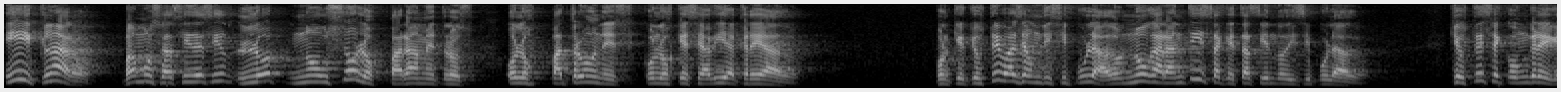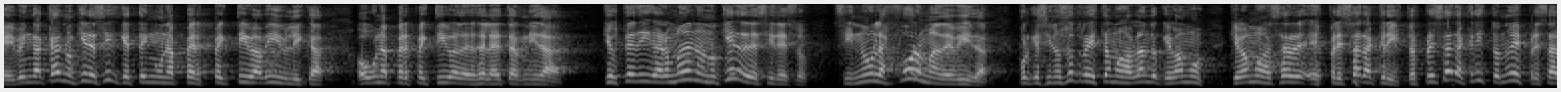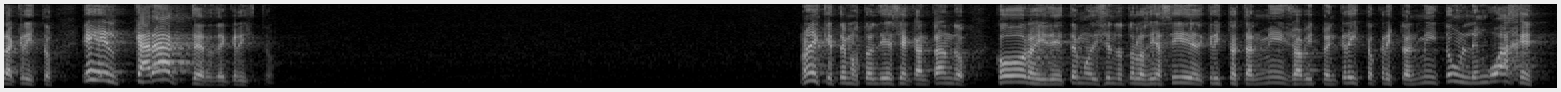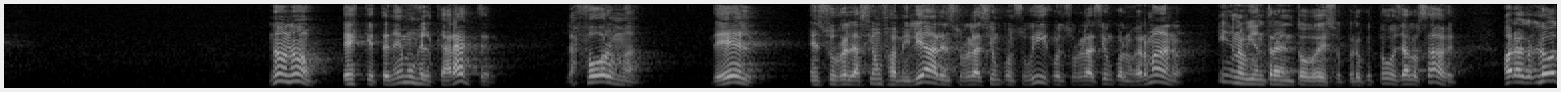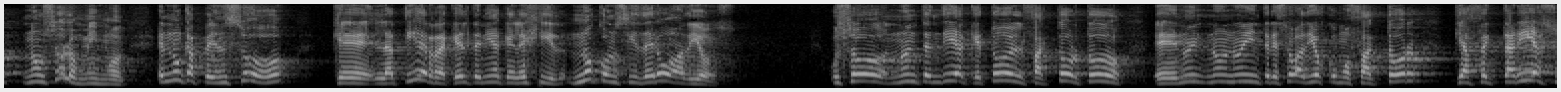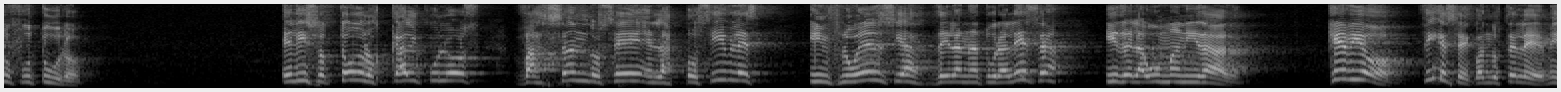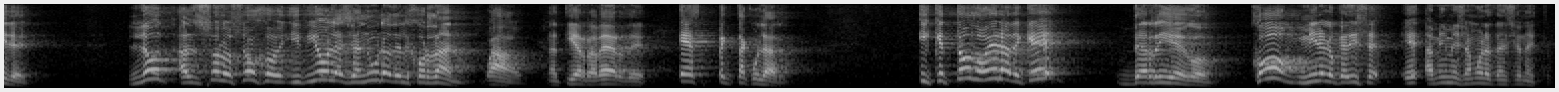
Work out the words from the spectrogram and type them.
Y claro, vamos a así decir, Lot no usó los parámetros o los patrones con los que se había creado. Porque que usted vaya a un discipulado no garantiza que está siendo discipulado. Que usted se congregue y venga acá no quiere decir que tenga una perspectiva bíblica o una perspectiva desde la eternidad. Que usted diga hermano no quiere decir eso, sino la forma de vida. Porque si nosotros estamos hablando que vamos, que vamos a hacer expresar a Cristo, expresar a Cristo no es expresar a Cristo, es el carácter de Cristo. No es que estemos todo el día cantando coros y estemos diciendo todos los días, sí, el Cristo está en mí, yo habito en Cristo, Cristo en mí, todo un lenguaje. No, no, es que tenemos el carácter, la forma de Él en su relación familiar, en su relación con su hijo, en su relación con los hermanos. Y yo no voy a entrar en todo eso, pero que todos ya lo saben. Ahora, Lot no usó los mismos. Él nunca pensó que la tierra que él tenía que elegir no consideró a Dios. No entendía que todo el factor, todo, eh, no, no interesó a Dios como factor que afectaría su futuro. Él hizo todos los cálculos basándose en las posibles influencias de la naturaleza y de la humanidad. ¿Qué vio? Fíjese cuando usted lee, mire, Lot alzó los ojos y vio la llanura del Jordán. ¡Wow! La tierra verde, espectacular. Y que todo era de qué? De riego. ¿Cómo? Mire lo que dice, eh, a mí me llamó la atención esto.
